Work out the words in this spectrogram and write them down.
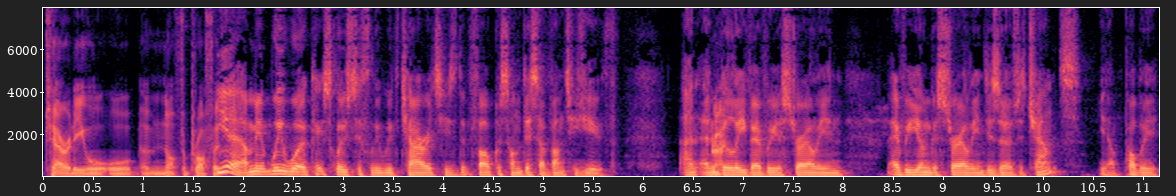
charity or, or um, not for profit. Yeah, I mean, we work exclusively with charities that focus on disadvantaged youth and, and right. believe every Australian, every young Australian deserves a chance. You know, probably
